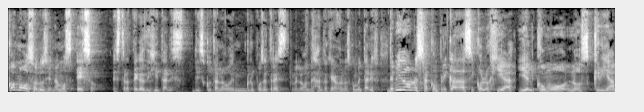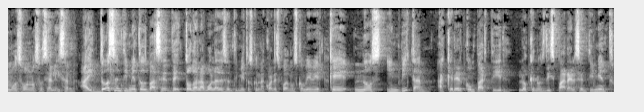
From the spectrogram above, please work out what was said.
¿Cómo solucionamos eso? Estrategas digitales. Discútanlo en grupos de tres. Me lo van dejando aquí abajo en los comentarios. Debido a nuestra complicada psicología y el cómo nos criamos o nos socializan, hay dos sentimientos base de toda la bola de sentimientos con la cuales podemos convivir que nos invitan a querer compartir lo que nos dispara el sentimiento.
